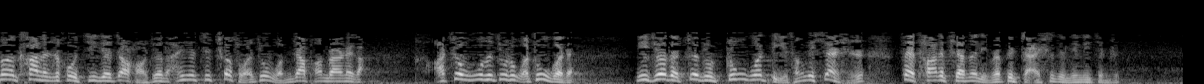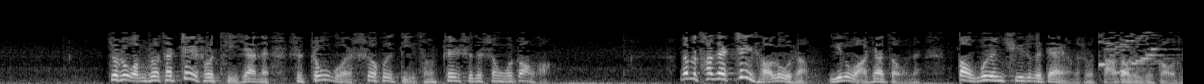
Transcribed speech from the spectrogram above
这不很多人看了之后击节叫好，觉得哎呀，这厕所就我们家旁边那个啊，这屋子就是我住过的。你觉得这就中国底层的现实，在他的片子里边被展示的淋漓尽致。就是我们说，他这时候体现的是中国社会底层真实的生活状况。那么他在这条路上一路往下走呢，到无人区这个电影的时候达到了一个高度。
